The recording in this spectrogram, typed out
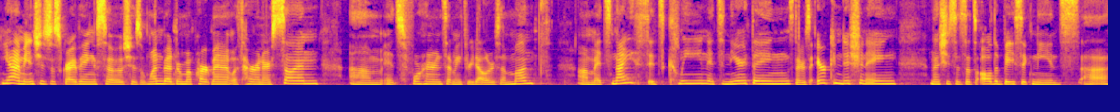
Yeah, I mean, she's describing so she has a one bedroom apartment with her and her son. Um, it's $473 a month. Um, it's nice, it's clean, it's near things, there's air conditioning. And then she says that's all the basic needs uh,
